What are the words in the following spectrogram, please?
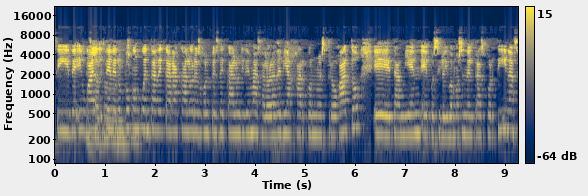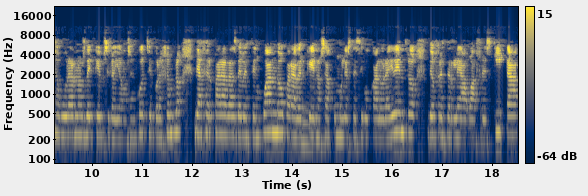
Sí, de igual tener un poco en cuenta de cara a calores, golpes de calor y demás a la hora de viajar con nuestro gato. Eh, también, eh, pues si lo llevamos en el transportín, asegurarnos de que pues, si lo llevamos en coche, por ejemplo, de hacer paradas de vez en cuando para ver que no se acumule excesivo calor ahí dentro, de ofrecerle agua fresquita,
